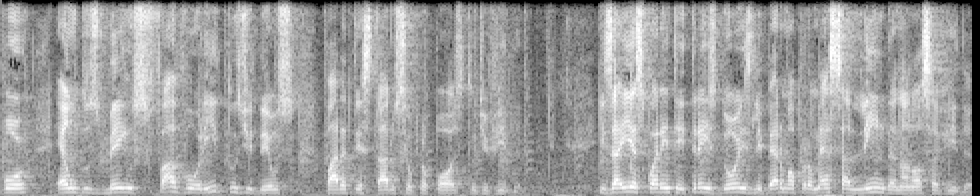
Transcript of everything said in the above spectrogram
por, é um dos meios favoritos de Deus para testar o seu propósito de vida. Isaías 43:2 libera uma promessa linda na nossa vida.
